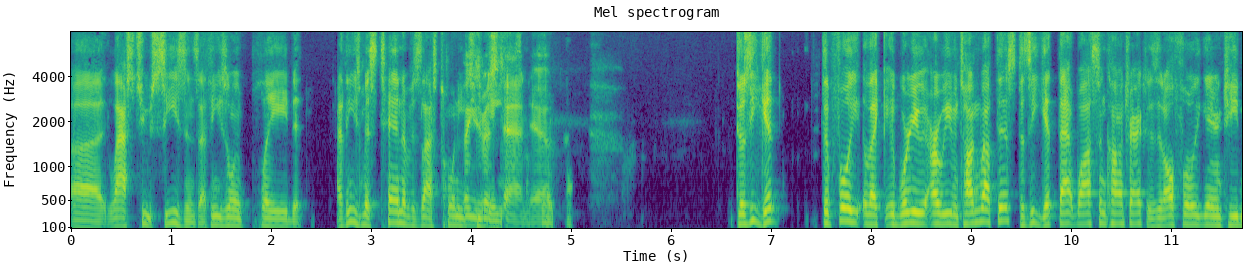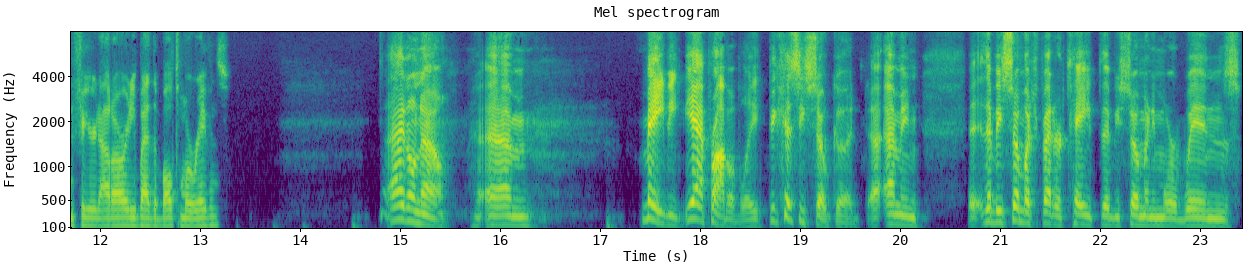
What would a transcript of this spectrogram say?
uh, last two seasons, I think he's only played. I think he's missed ten of his last twenty. he's missed ten. Yeah. Like Does he get the full? Like, were you? Are we even talking about this? Does he get that Watson contract? Is it all fully guaranteed and figured out already by the Baltimore Ravens? I don't know. Um, maybe. Yeah, probably because he's so good. I mean, there'd be so much better tape. There'd be so many more wins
